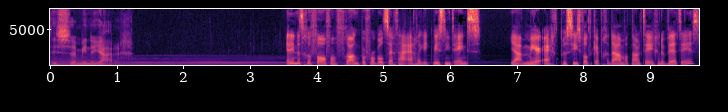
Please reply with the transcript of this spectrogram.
8% is uh, minderjarig. En in het geval van Frank bijvoorbeeld zegt hij eigenlijk: Ik wist niet eens ja, meer echt precies wat ik heb gedaan, wat nou tegen de wet is.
